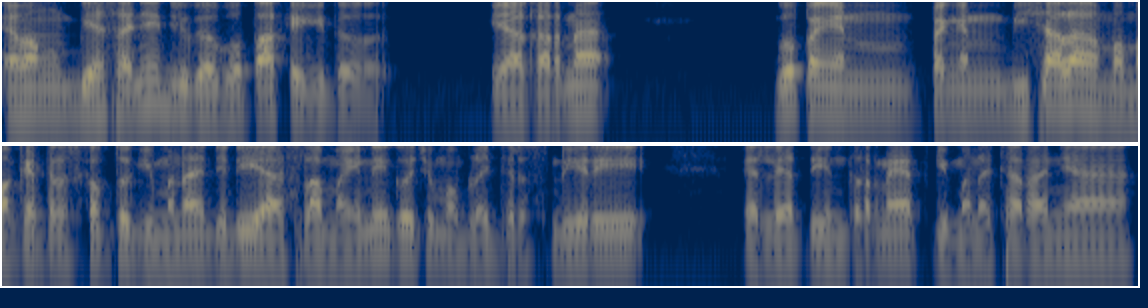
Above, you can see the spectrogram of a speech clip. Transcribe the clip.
emang biasanya juga gue pakai gitu ya karena gue pengen pengen bisa lah memakai teleskop tuh gimana jadi ya selama ini gue cuma belajar sendiri lihat-lihat di internet gimana caranya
